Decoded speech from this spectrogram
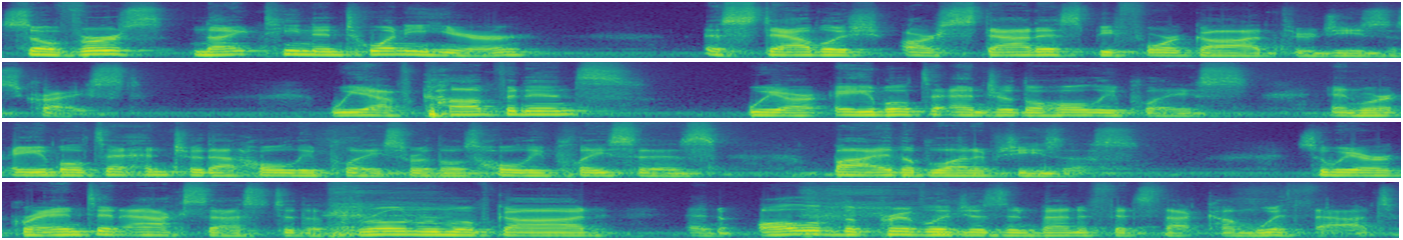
So, verse 19 and 20 here establish our status before God through Jesus Christ. We have confidence, we are able to enter the holy place, and we're able to enter that holy place or those holy places by the blood of Jesus. So we are granted access to the throne room of God and all of the privileges and benefits that come with that.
